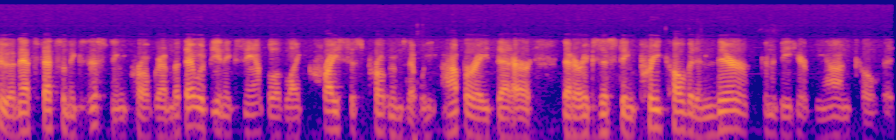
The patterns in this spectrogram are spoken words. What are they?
too. And that's that's an existing program, but that would be an example of like crisis programs that we operate that are that are existing pre-COVID, and they're going to be here beyond COVID.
